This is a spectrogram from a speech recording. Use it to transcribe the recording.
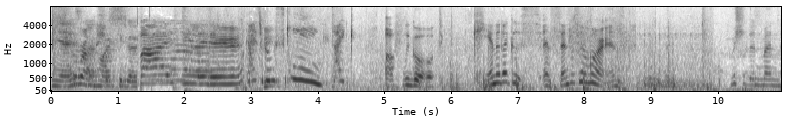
Yeah, it's quite hard to go. Bye, see you later. Guys, we're going skiing. Like, off we go to Canada Goose and Central St. Martin's. Michelin men.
